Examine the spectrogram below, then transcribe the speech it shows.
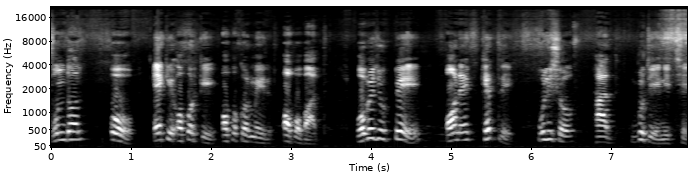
কোন দল ও একে অপরকে অপকর্মের অপবাদ। অভিযোগ পেয়ে অনেক ক্ষেত্রে পুলিশও হাত গুটিয়ে নিচ্ছে।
